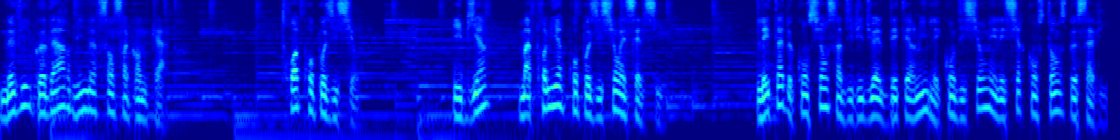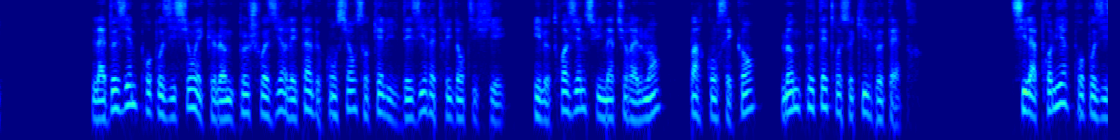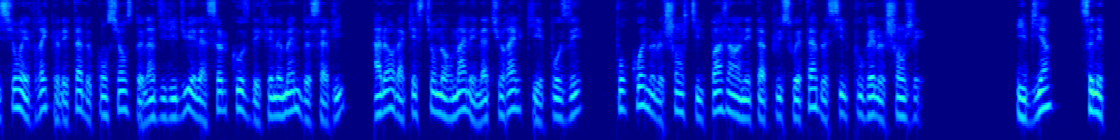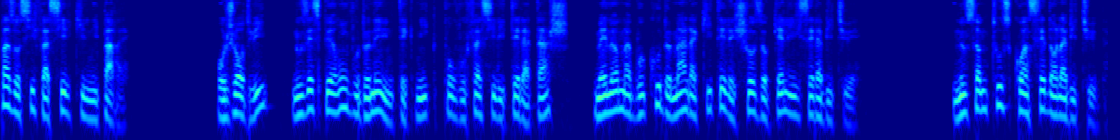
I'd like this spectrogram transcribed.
Neville Goddard 1954 Trois propositions. Eh bien, ma première proposition est celle-ci. L'état de conscience individuel détermine les conditions et les circonstances de sa vie. La deuxième proposition est que l'homme peut choisir l'état de conscience auquel il désire être identifié, et le troisième suit naturellement, par conséquent, l'homme peut être ce qu'il veut être. Si la première proposition est vraie que l'état de conscience de l'individu est la seule cause des phénomènes de sa vie, alors la question normale et naturelle qui est posée, pourquoi ne le change-t-il pas à un état plus souhaitable s'il pouvait le changer? Eh bien, ce n'est pas aussi facile qu'il n'y paraît. Aujourd'hui, nous espérons vous donner une technique pour vous faciliter la tâche, mais l'homme a beaucoup de mal à quitter les choses auxquelles il s'est habitué. Nous sommes tous coincés dans l'habitude.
